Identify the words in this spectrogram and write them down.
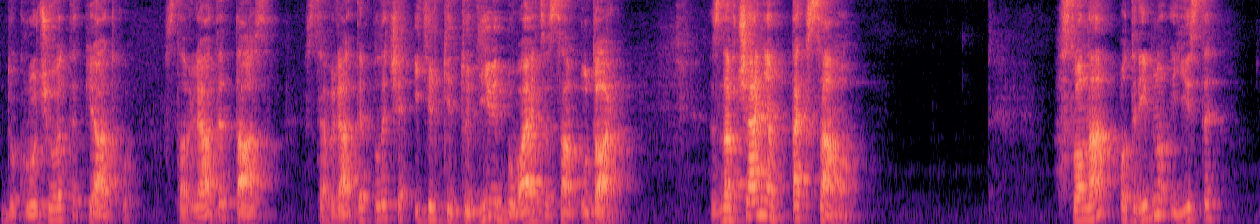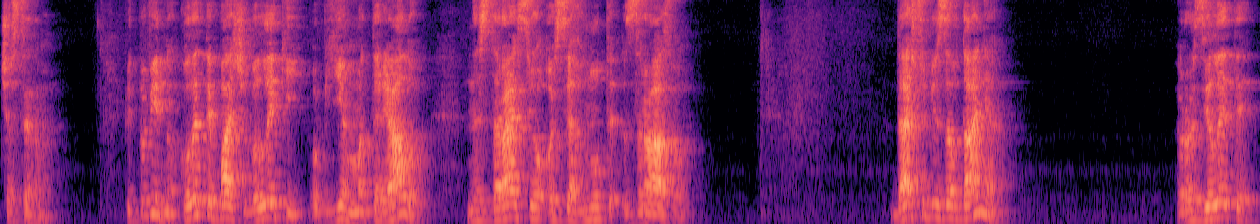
докручувати п'ятку, вставляти таз, вставляти плече, і тільки тоді відбувається сам удар. З навчанням так само. Слона потрібно їсти частинами. Відповідно, коли ти бачиш великий об'єм матеріалу, не старайся його осягнути зразу. Дай собі завдання розділити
